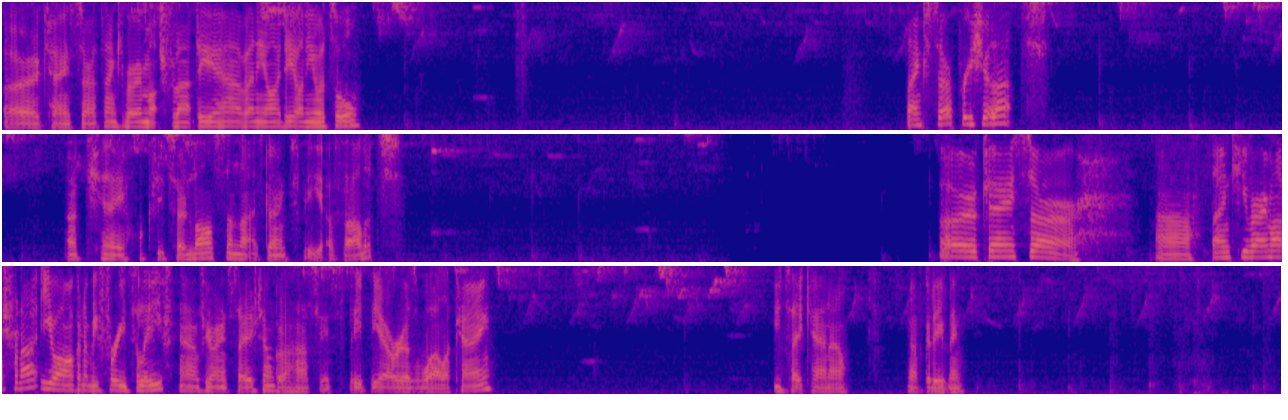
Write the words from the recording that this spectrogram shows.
Okay, sir. Thank you very much for that. Do you have any ID on you at all? Thank you, sir. Appreciate that. Okay, Hokuto Larson, that is going to be a valid. Okay, sir. Uh, thank you very much for that. You are going to be free to leave, and for your own safety, I'm going to you to leave the area as well, okay? You take care now. Have a good evening.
